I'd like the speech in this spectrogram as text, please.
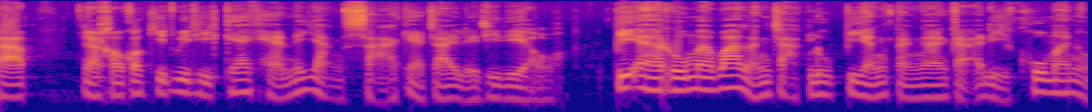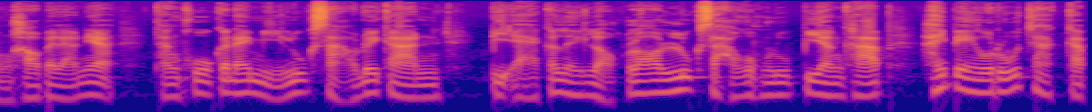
ครับแล้วเขาก็คิดวิธีแก้แค้นได้อย่างสาแก่ใจเลยทีเดียวปีแอร์รู้มาว่าหลังจากลูเปียงแต่งงานกับอดีตคู่มั่นของเขาไปแล้วเนี่ย ทั้งคู่ก็ได้มีลูกสาวด้วยกัน ปีแอร์ก็เลยหลอกล่อลูกสาวของลูเปียงครับ ให้ไปรู้จักกับ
